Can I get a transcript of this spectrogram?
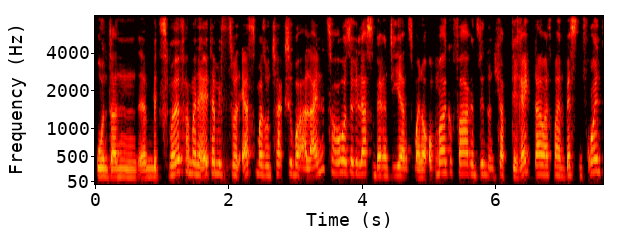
Und dann äh, mit zwölf haben meine Eltern mich so das erste Mal so einen tagsüber alleine zu Hause gelassen, während die dann zu meiner Oma gefahren sind. Und ich habe direkt damals meinen besten Freund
